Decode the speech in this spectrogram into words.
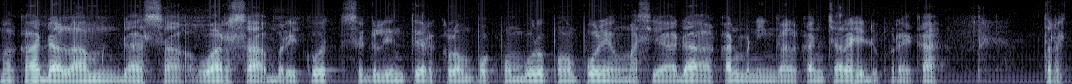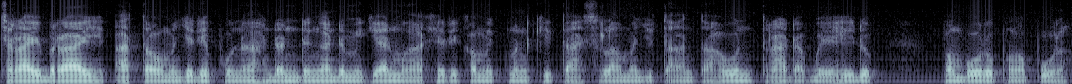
maka dalam dasa warsa berikut, segelintir kelompok pemburu pengepul yang masih ada akan meninggalkan cara hidup mereka, tercerai berai atau menjadi punah dan dengan demikian mengakhiri komitmen kita selama jutaan tahun terhadap gaya hidup pemburu pengepul.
